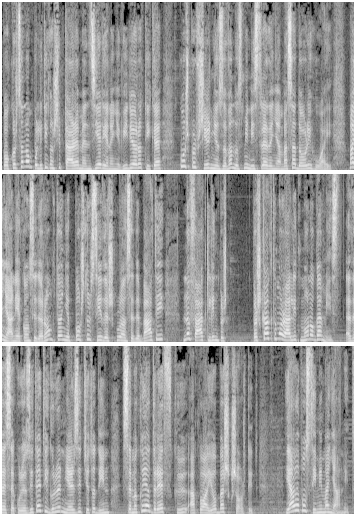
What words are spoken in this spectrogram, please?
po kërcënon politikën shqiptare me nxjerrjen e një video erotike ku është përfshirë një zëvendësministre dhe një ambasador i huaj. Manjani e konsideron këtë një poshtërsi dhe shkruan se debati në fakt lind për shkak të moralit monogamist dhe se kurioziteti i gryen njerëzit që të dinë se me kë ia dredh ky apo ajo bashkëshortit. Ja dhe postimi i Manjanit.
